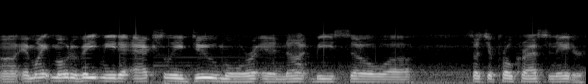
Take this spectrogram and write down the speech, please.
Uh, it might motivate me to actually do more and not be so uh, such a procrastinator.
